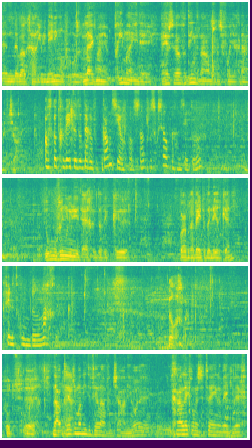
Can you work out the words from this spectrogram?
En daar wou ik graag jullie mening over horen. Lijkt mij een prima idee. Hij heeft ze wel verdiend na alles wat ze voor je gedaan heeft, Charlie. Als ik had geweten dat daar een vakantie aan vast zat, was ik zelf wel gaan zitten, hoor. Hoe vinden jullie het eigenlijk dat ik eh, Barbara beter ben leren kennen? Ik vind het gewoon belachelijk. Belachelijk. Goed, eh... Nou, trek ja. je maar niet te veel aan van Charlie, hoor. Eh, Ga lekker met z'n tweeën een weekje weg.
